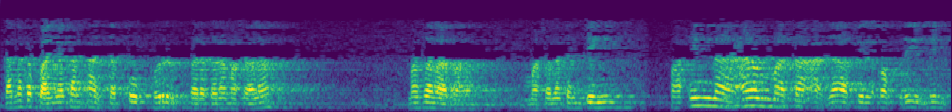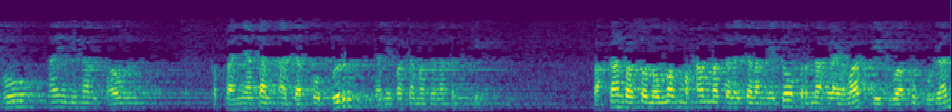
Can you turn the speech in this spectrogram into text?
Karena kebanyakan adab kubur gara-gara masalah masalah apa? Masalah kencing. Fa inna ammata azabil qabri minhu ay minal baul. Kebanyakan adab kubur daripada masalah kencing. Bahkan Rasulullah Muhammad SAW itu pernah lewat di dua kuburan.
